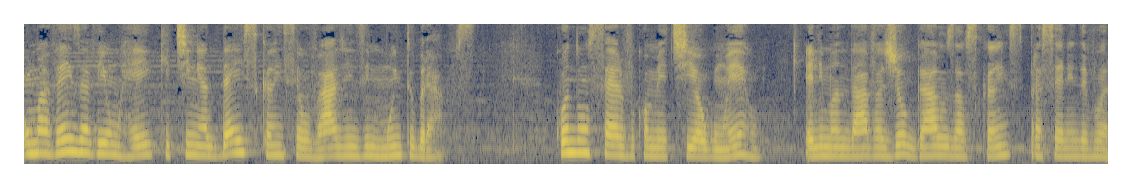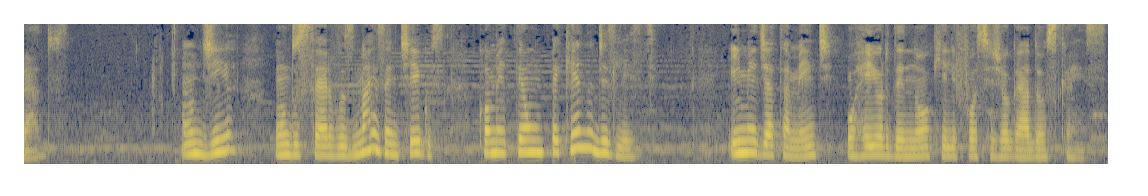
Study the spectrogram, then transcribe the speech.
Uma vez havia um rei que tinha dez cães selvagens e muito bravos. Quando um servo cometia algum erro, ele mandava jogá-los aos cães para serem devorados. Um dia, um dos servos mais antigos cometeu um pequeno deslize. Imediatamente, o rei ordenou que ele fosse jogado aos cães.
